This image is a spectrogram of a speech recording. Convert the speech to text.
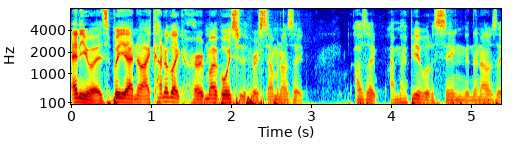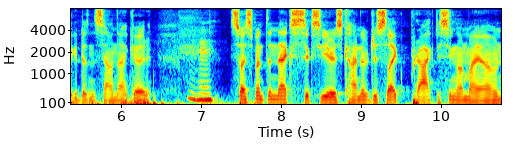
anyways, but yeah, no, I kind of like heard my voice for the first time, and I was like, I was like, I might be able to sing, and then I was like, it doesn't sound that good. Mm-hmm. So I spent the next six years kind of just like practicing on my own,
